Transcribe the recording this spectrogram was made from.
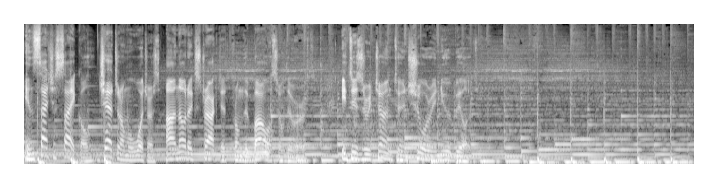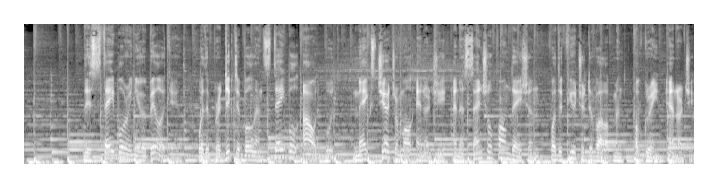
In such a cycle, geothermal waters are not extracted from the bowels of the earth. It is returned to ensure renewability. This stable renewability, with a predictable and stable output, makes geothermal energy an essential foundation for the future development of green energy.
